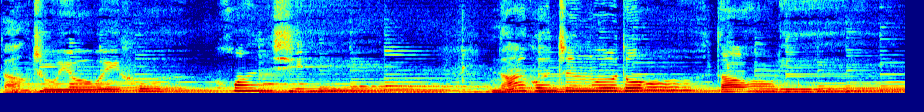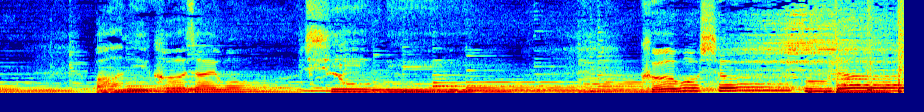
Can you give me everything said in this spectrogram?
当初又为何欢喜？哪管这么多。道理，把你刻在我心里，可我舍不得，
